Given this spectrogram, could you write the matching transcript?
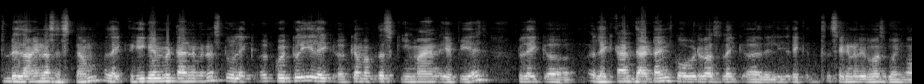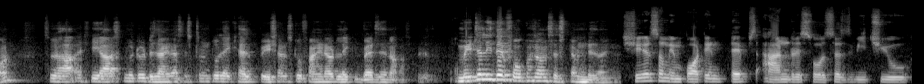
to design a system. Like he gave me ten minutes to like uh, quickly like uh, come up with the schema and APIs. To, like uh, like at that time, COVID was like uh, really like second wave was going on. So he asked me to design a system to like help patients to find out like beds in a hospital. Majorly, they focus on system design. share some important tips and resources which you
